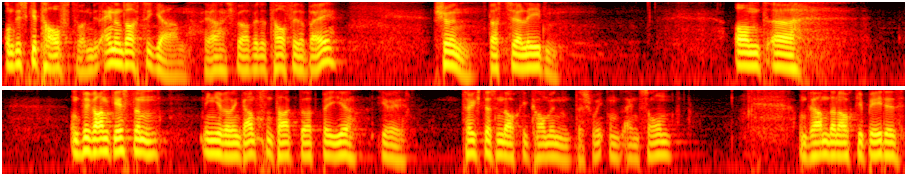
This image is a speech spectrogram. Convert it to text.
und ist getauft worden mit 81 Jahren. Ja, ich war bei der Taufe dabei. Schön, das zu erleben. Und, äh, und wir waren gestern, Inge war den ganzen Tag dort bei ihr. Ihre Töchter sind auch gekommen und ein Sohn. Und wir haben dann auch gebetet,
